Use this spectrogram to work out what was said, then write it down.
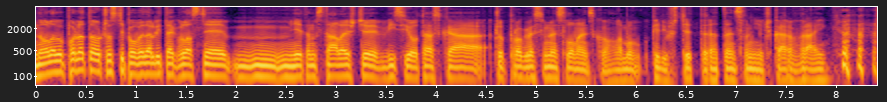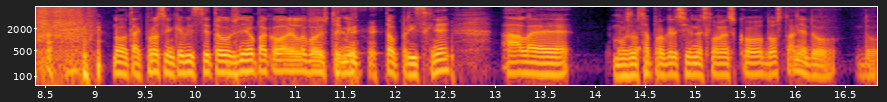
No lebo podľa toho, čo ste povedali, tak vlastne mne tam stále ešte vysí otázka, čo progresívne Slovensko, lebo keď už ste teda ten slniečkár v raj. no tak prosím, keby ste to už neopakovali, lebo ešte mi to prischne, ale možno sa progresívne Slovensko dostane do, do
